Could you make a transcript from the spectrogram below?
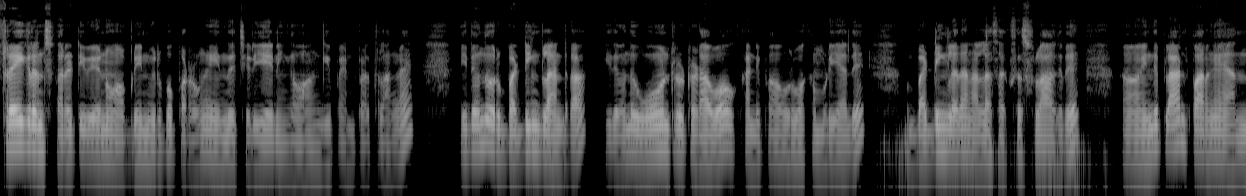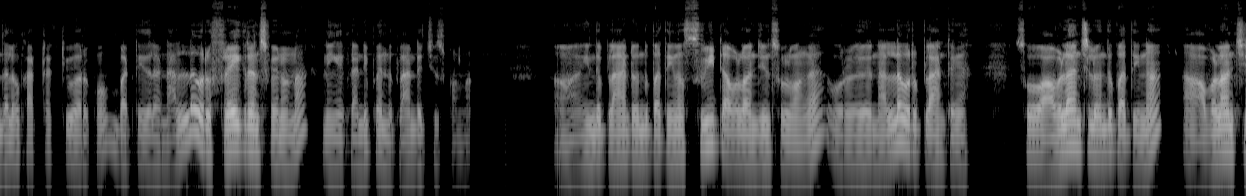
ஃப்ரேக்ரன்ஸ் வெரைட்டி வேணும் அப்படின்னு விருப்பப்படுறவங்க இந்த செடியை நீங்கள் வாங்கி பயன்படுத்தலாங்க. இது வந்து ஒரு பட்டிங் பிளான்ட் தான். இது வந்து ஓன் ரூட்டடாவோ கண்டிப்பாக உருவாக்க முடியாது. பட்டிங்கில் தான் நல்லா சக்ஸஸ்ஃபுல் ஆகுது. இந்த பிளான்ட் பாருங்கள் அந்தளவுக்கு அட்ராக்டிவாக இருக்கும். பட் இதில் நல்ல ஒரு ஃப்ரேக்ரன்ஸ் வேணும்னா நீங்கள் கண்டிப்பாக இந்த பிளான்ட்டை சூஸ் பண்ணலாம். இந்த பிளான்ட் வந்து பார்த்திங்கன்னா ஸ்வீட் அவலாஞ்சின்னு சொல்லுவாங்க. ஒரு நல்ல ஒரு பிளான்ட்டுங்க ஸோ அவலாஞ்சில் வந்து பார்த்திங்கன்னா அவலாஞ்சி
